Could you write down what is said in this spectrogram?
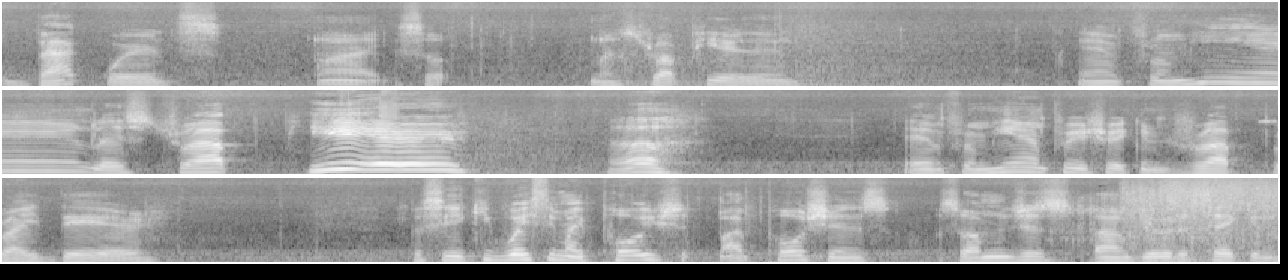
backwards. Alright, so let's drop here then. And from here, let's drop here. Ugh. And from here, I'm pretty sure I can drop right there. But see, I keep wasting my potion, my potions, so I'm just um, give it a second.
